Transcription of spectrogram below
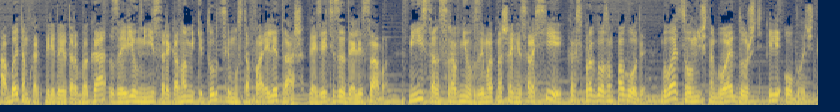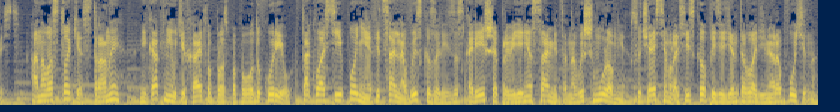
Об этом, как передает РБК, заявил министр экономики Турции Мустафа Элиташ газете The Daily Saba. Министр сравнил взаимоотношения с Россией как с прогнозом погоды. Бывает солнечно, бывает дождь или облачность. А на востоке страны никак не утихает вопрос по поводу Курил. Так власти Японии официально высказались за скорейшее проведение саммита на высшем уровне с участием российского президента Владимира Путина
